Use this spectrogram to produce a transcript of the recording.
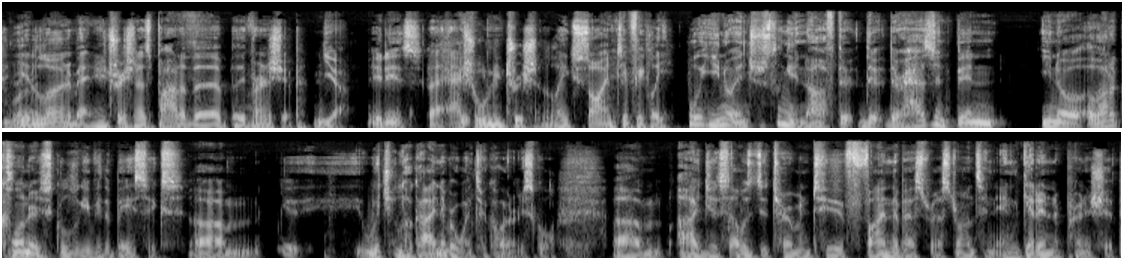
You learn about nutrition. It's part of the, the apprenticeship. Yeah, it is. Uh, Actual nutrition, like scientifically. Well, you know, interestingly enough, there there, there hasn't been you know, a lot of culinary schools will give you the basics. Um, which look, I never went to culinary school. Um, I just I was determined to find the best restaurants and, and, get an apprenticeship.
